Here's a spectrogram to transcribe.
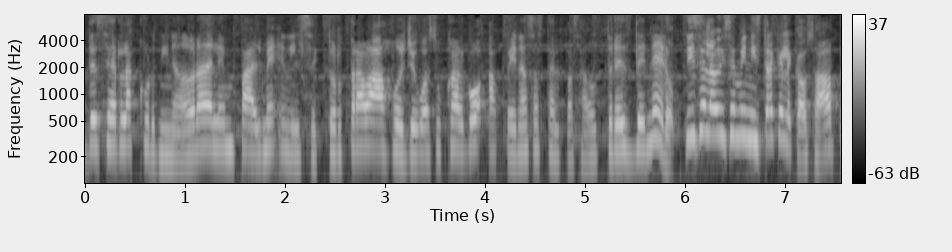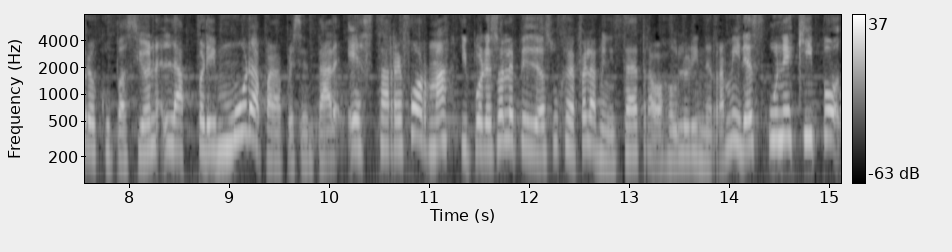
de ser la coordinadora del empalme en el sector trabajo. Llegó a su cargo apenas hasta el pasado 3 de enero. Dice la viceministra que le causaba preocupación la premura para presentar esta reforma y por eso le pidió a su jefe, la ministra de Trabajo, Glorine Ramírez, un equipo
